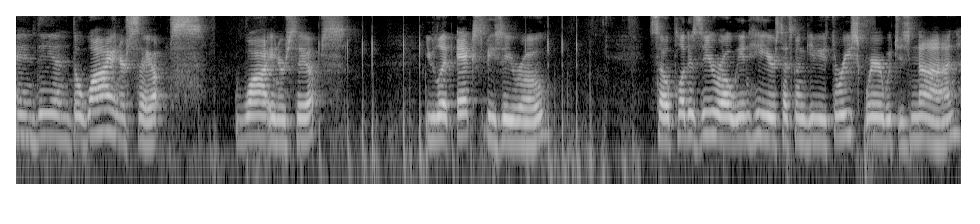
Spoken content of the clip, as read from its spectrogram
And then the y-intercepts, y-intercepts, you let x be 0. So plug a 0 in here, so that's going to give you 3 squared, which is 9,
